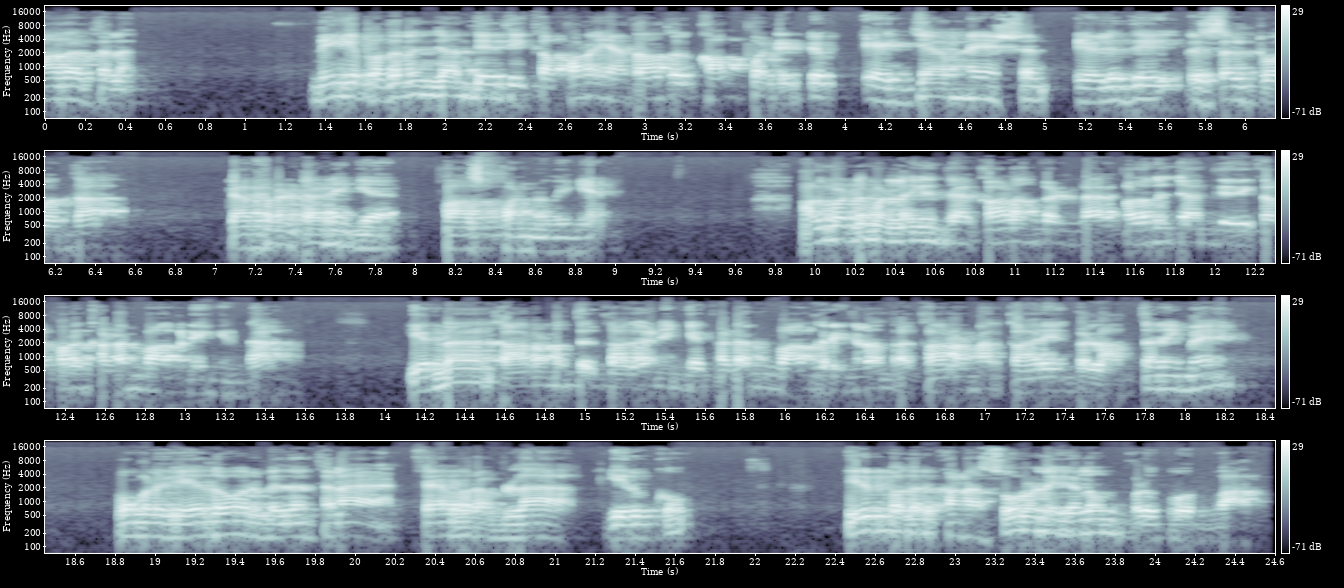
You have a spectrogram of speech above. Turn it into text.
மாதத்துல நீங்க பதினஞ்சாம் தேதிக்கு அப்புறம் ஏதாவது காம்படிட்டிவ் எக்ஸாமினேஷன் எழுதி ரிசல்ட் வந்தா டெஃபினட்டா நீங்க பாஸ் பண்ணுவீங்க. அது மட்டும் இந்த காலங்கள்ல பதினஞ்சாம் தேதிக்கு அப்புறம் கடன் வாங்குனீங்கன்னா என்ன காரணத்துக்காக நீங்க கடன் வாங்குறீங்களோ அந்த காரண காரியங்கள் அத்தனையுமே உங்களுக்கு ஏதோ ஒரு விதத்துல ஃபேவரபிளா இருக்கும். இருப்பதற்கான சூழ்நிலைகளும் உங்களுக்கு உருவாகும்.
